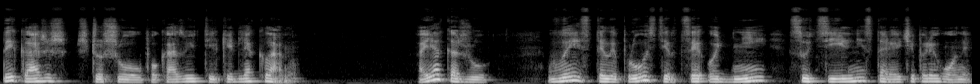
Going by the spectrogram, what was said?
Ти кажеш, що шоу показують тільки для клану. А я кажу, весь телепростір це одні суцільні старечі перегони.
